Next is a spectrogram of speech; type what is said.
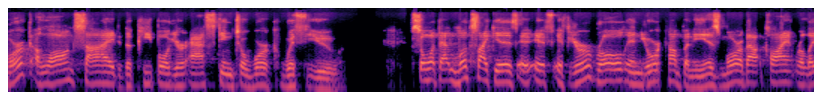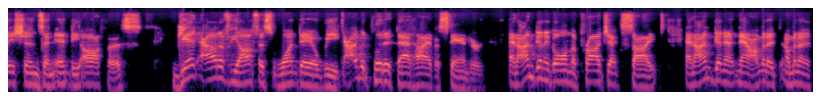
Work alongside the people you're asking to work with you. So what that looks like is if if your role in your company is more about client relations and in the office, get out of the office one day a week. I would put it that high of a standard. And I'm going to go on the project site and I'm going to now I'm going to I'm going to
